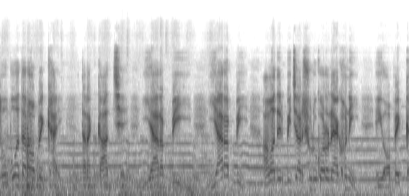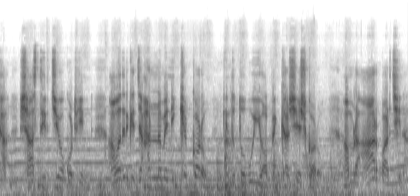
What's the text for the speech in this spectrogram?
তবুও তারা অপেক্ষায়, তারা কাঁদছে ইয়ারাব্বি ইয়ারাব্বি আমাদের বিচার শুরু করো না এখনই। এই অপেক্ষা শাস্তির চেয়েও কঠিন। আমাদেরকে জাহান নামে নিক্ষেপ করো, কিন্তু তবু এই অপেক্ষা শেষ করো। আমরা আর পারছি না।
